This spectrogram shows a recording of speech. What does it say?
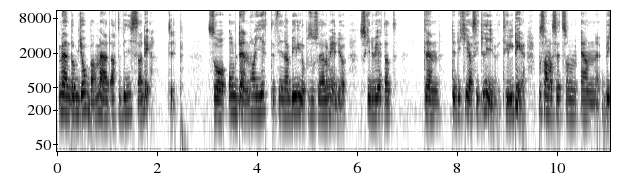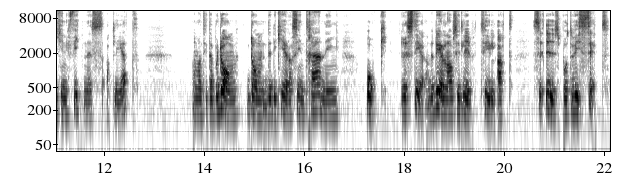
men de jobbar med att visa det. Typ. Så om den har jättefina bilder på sociala medier så ska du veta att den dedikera sitt liv till det. På samma sätt som en bikini fitness atlet. Om man tittar på dem, de dedikerar sin träning och resterande delen av sitt liv till att se ut på ett visst sätt.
